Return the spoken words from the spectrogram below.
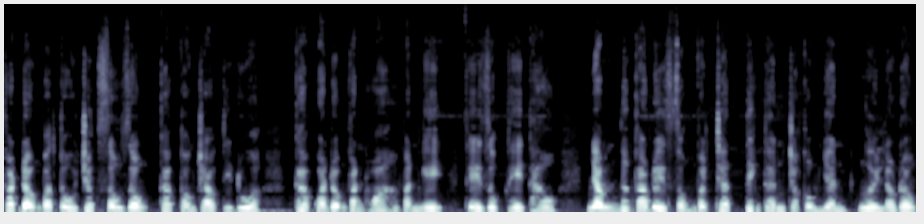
phát động và tổ chức sâu rộng các phong trào thi đua, các hoạt động văn hóa, văn nghệ, thể dục thể thao nhằm nâng cao đời sống vật chất, tinh thần cho công nhân, người lao động.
